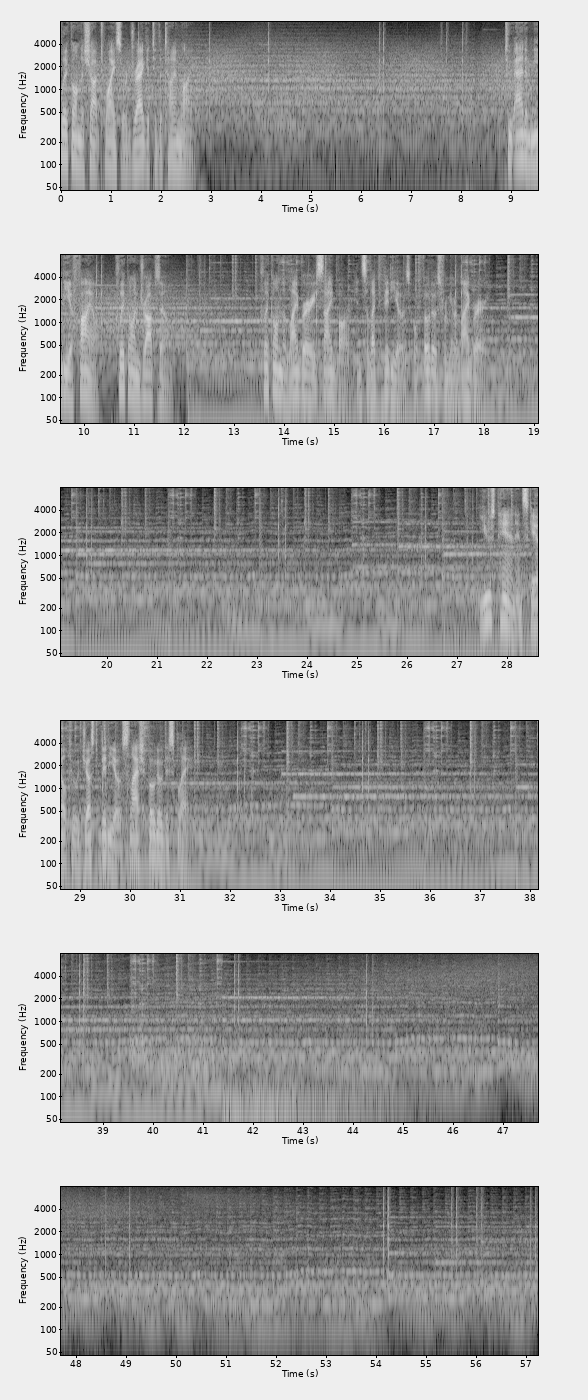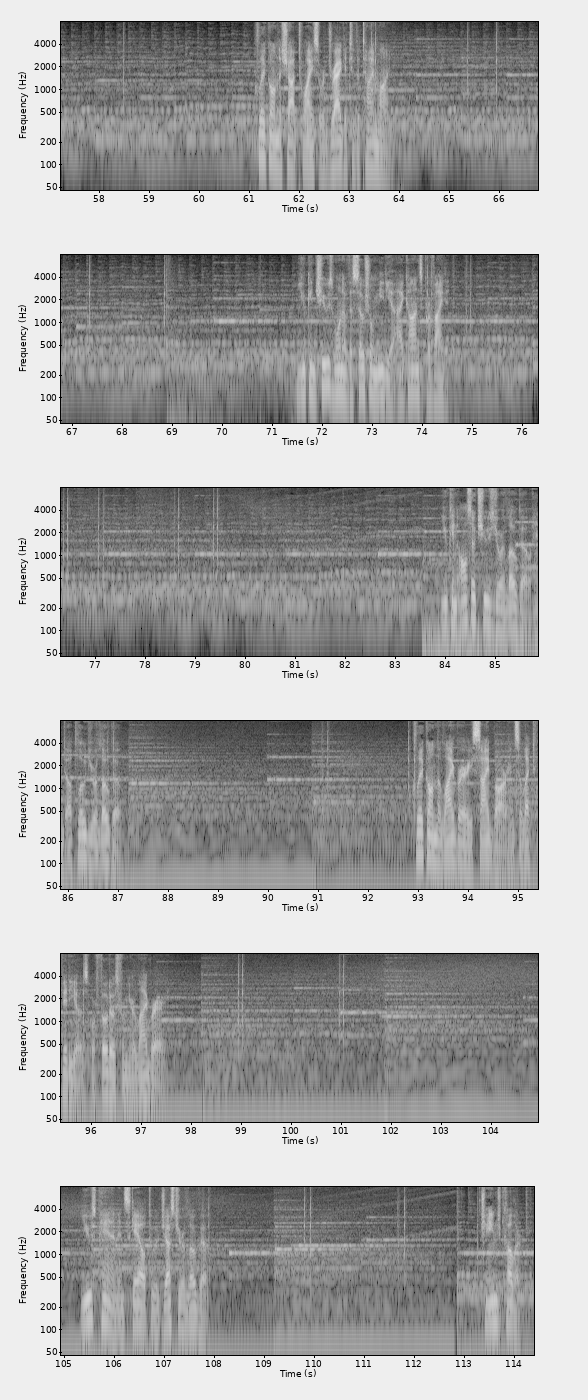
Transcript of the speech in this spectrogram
Click on the shot twice or drag it to the timeline. To add a media file, click on Drop Zone. Click on the Library sidebar and select videos or photos from your library. Use pan and scale to adjust video slash photo display. Click on the shot twice or drag it to the timeline. You can choose one of the social media icons provided. You can also choose your logo and upload your logo. Click on the library sidebar and select videos or photos from your library. Use pan and scale to adjust your logo. Change color.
